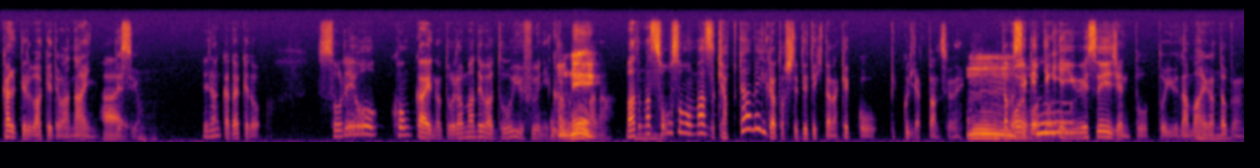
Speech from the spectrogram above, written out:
かれてるわけではないんですよ。はい。でなんかだけどそれを今回のドラマではどういうふうに書くのかな、ねまずまずそもそもまずキャプテンアメリカとして出てきたのは結構びっくりだったんですよね。うん。多分世はい間的には US エージェントという名前が多分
